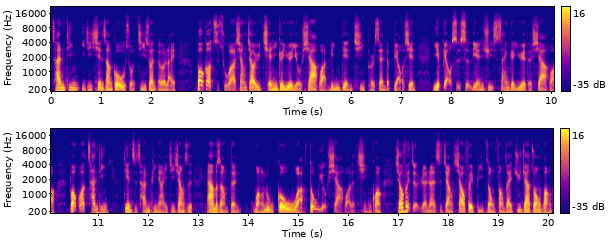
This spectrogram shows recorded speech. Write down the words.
餐厅以及线上购物所计算而来。报告指出啊，相较于前一个月有下滑零点七 percent 的表现，也表示是连续三个月的下滑。包括餐厅、电子产品啊，以及像是 Amazon 等网络购物啊，都有下滑的情况。消费者仍然是将消费比重放在居家装潢、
